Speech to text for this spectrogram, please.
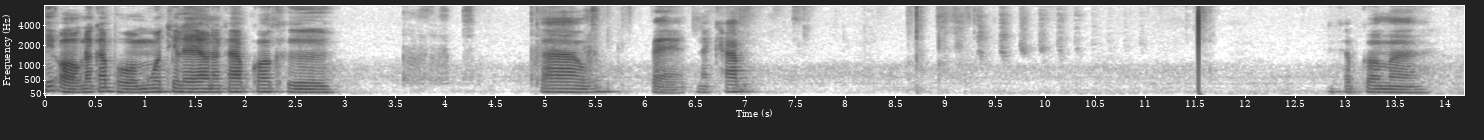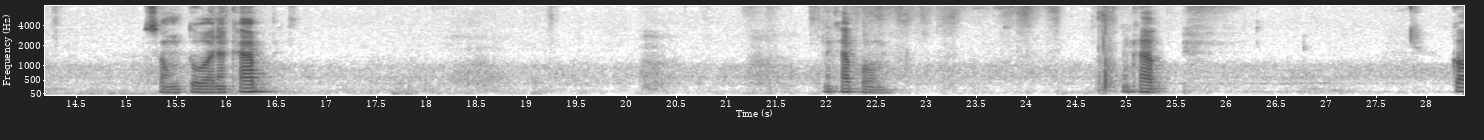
ที่ออกนะครับผมงวดที่แล้วนะครับก็คือ9 8นะครับ นะครับก็มา2ตัวนะครับนะครับผมนะครับ ก็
